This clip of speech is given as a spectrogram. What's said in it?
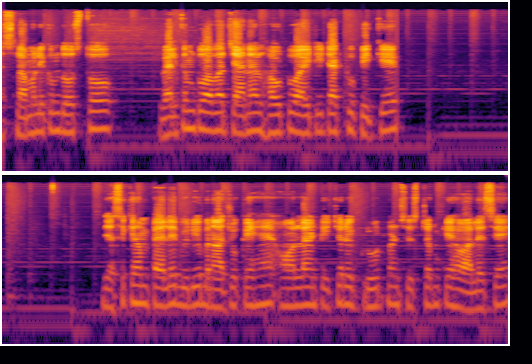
अस्सलाम वालेकुम दोस्तों। Welcome to our channel how to I T take to PK जैसे कि हम पहले वीडियो बना चुके हैं ऑनलाइन टीचर रिक्रूटमेंट सिस्टम के हवाले से।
